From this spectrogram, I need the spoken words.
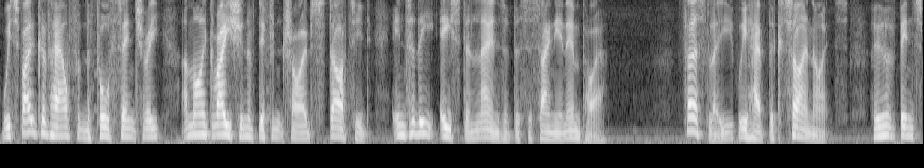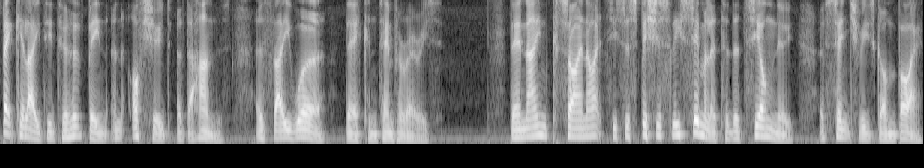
We spoke of how from the 4th century a migration of different tribes started into the eastern lands of the Sasanian Empire. Firstly, we have the Xionites, who have been speculated to have been an offshoot of the Huns, as they were their contemporaries. Their name Xionites is suspiciously similar to the Xiongnu of centuries gone by.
